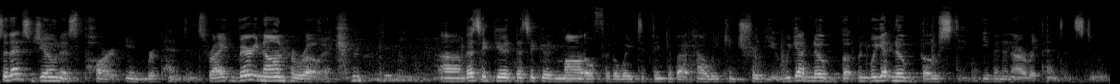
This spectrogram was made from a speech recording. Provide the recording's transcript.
so that's Jonah's part in repentance, right? Very non heroic. Um, that's a good that's a good model for the way to think about how we contribute. We got no we got no boasting even in our repentance, do we?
